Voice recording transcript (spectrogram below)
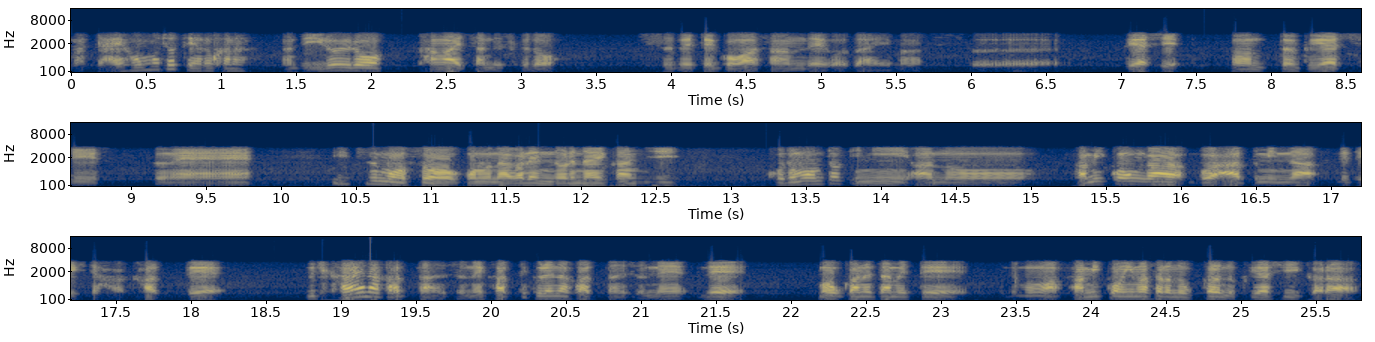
まあ、台本もちょっとやろうかななんていろいろ考えてたんですけど、すべてご破算でございます。悔しい。ほんと悔しいっすね。いつもそう、この流れに乗れない感じ。子供の時に、あのファミコンがわーっとみんな出てきて買って、うち買えなかったんですよね。買ってくれなかったんですよね。で、まあお金貯めて、でもまあファミコン今更乗っかるの悔しいから、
